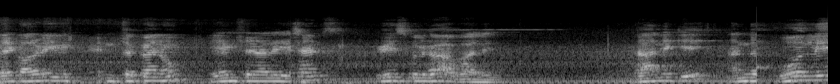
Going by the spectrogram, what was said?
లైక్ ఆల్రెడీ చెప్పాను ఏం చేయాలి ఎలక్షన్స్ పీస్ఫుల్గా అవ్వాలి. దానికి అందరూ ఓన్లీ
